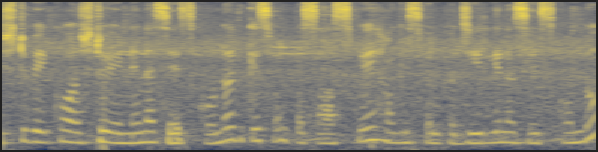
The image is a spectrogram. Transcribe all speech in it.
ಎಷ್ಟು ಬೇಕೋ ಅಷ್ಟು ಎಣ್ಣೆನ ಸೇರಿಸ್ಕೊಂಡು ಅದಕ್ಕೆ ಸ್ವಲ್ಪ ಸಾಸಿವೆ ಹಾಗೆ ಸ್ವಲ್ಪ ಜೀರಿಗೆನ ಸೇರಿಸ್ಕೊಂಡು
